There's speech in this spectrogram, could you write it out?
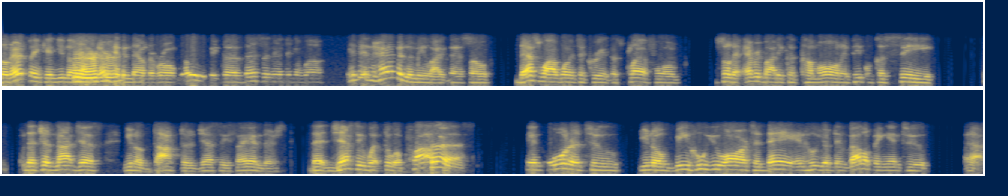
So they're thinking, you know, like they're Mhm. heading down the wrong road because they're sitting there thinking, well, it didn't happen to me like that. So that's why I wanted to create this platform so that everybody could come on and people could see that you're not just, you know, Dr. Jesse Sanders, that Jesse went through a process in order to, you know, be who you are today and who you're developing into uh,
